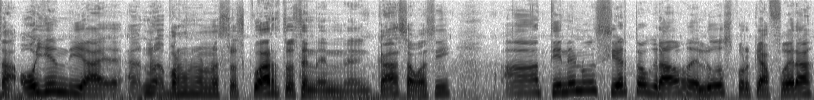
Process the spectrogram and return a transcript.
sea, hoy en día, eh, eh, por ejemplo, nuestros cuartos en, casa o así, ah, tienen un cierto grado de luz porque afuera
